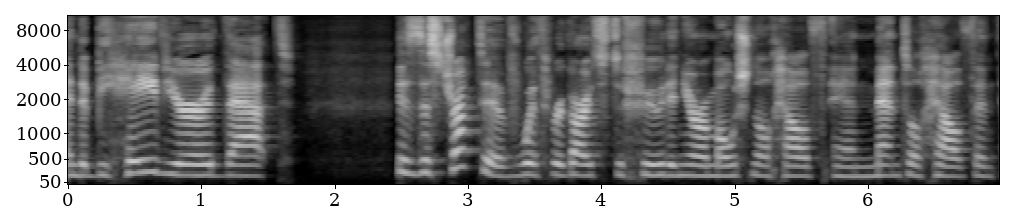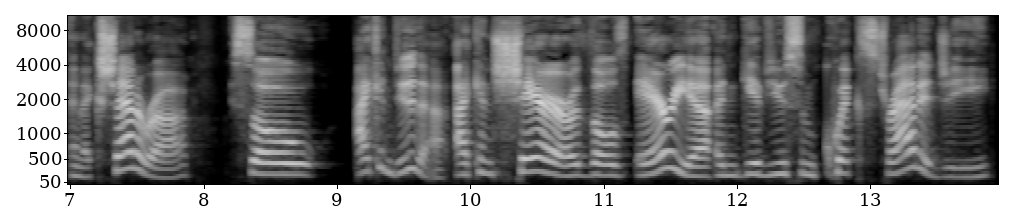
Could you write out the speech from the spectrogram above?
and the behavior that is destructive with regards to food and your emotional health and mental health and, and etc so i can do that i can share those area and give you some quick strategy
